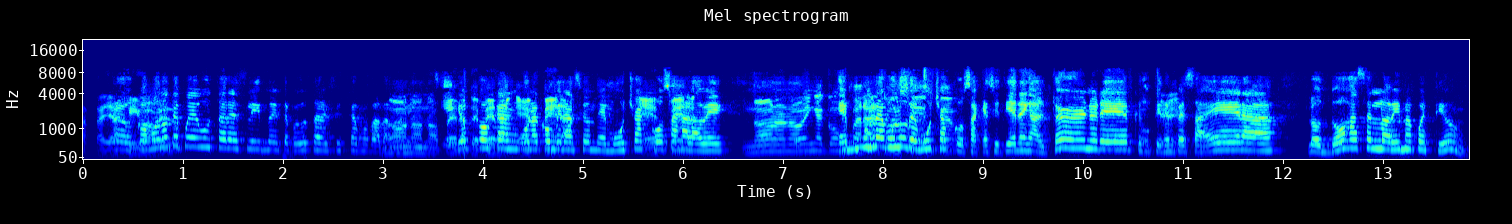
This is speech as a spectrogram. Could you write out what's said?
hasta allá Pero arriba, ¿cómo no te puede gustar el Slipknot y te puede gustar el sistema para No, no, no, Si espérate, ellos tocan espera, una espera. combinación de muchas cosas a la vez. No, no, no, venga a Es comparar un revolú con de muchas cosas, que si tienen alternative, que si tienen pesadera, los dos hacen la misma cuestión.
